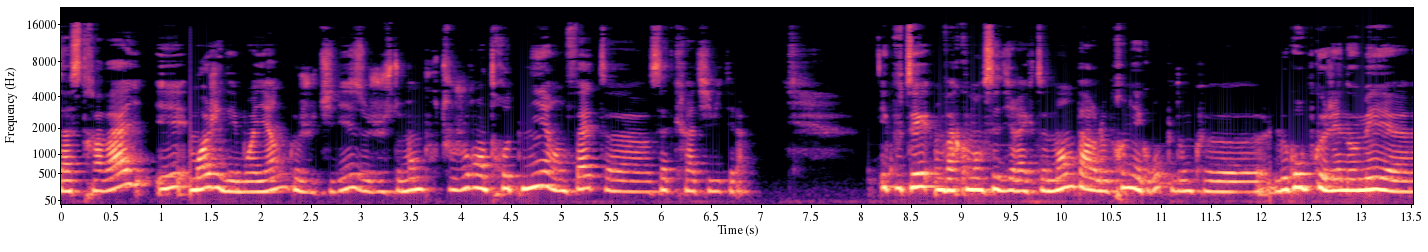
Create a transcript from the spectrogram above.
ça se travaille et moi j'ai des moyens que j'utilise justement pour toujours entretenir en fait euh, cette créativité là. Écoutez, on va commencer directement par le premier groupe, donc euh, le groupe que j'ai nommé euh,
